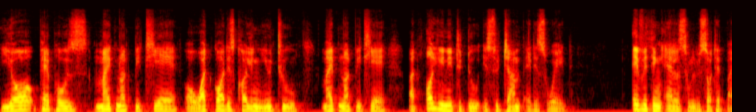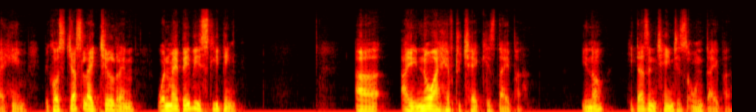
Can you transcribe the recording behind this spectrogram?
Your purpose might not be clear, or what God is calling you to might not be clear, but all you need to do is to jump at His word. Everything else will be sorted by Him. Because just like children, when my baby is sleeping, uh, I know I have to check his diaper. You know, he doesn't change his own diaper,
